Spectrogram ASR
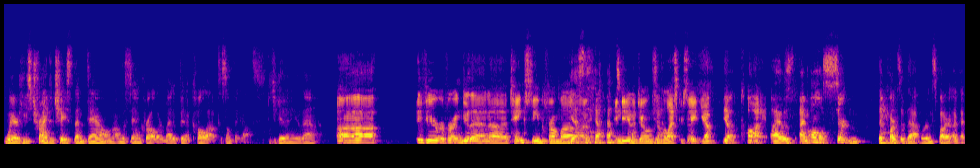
where he's trying to chase them down on the Sandcrawler might have been a call out to something else. Did you get any of that? uh, if you're referring to that uh, tank scene from uh, yes. Yeah. Indiana Jones and the Last Crusade, yep, yep, caught it. I was. I'm almost certain that Mhm. parts of that were inspired. I, I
